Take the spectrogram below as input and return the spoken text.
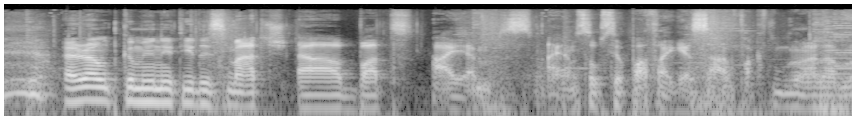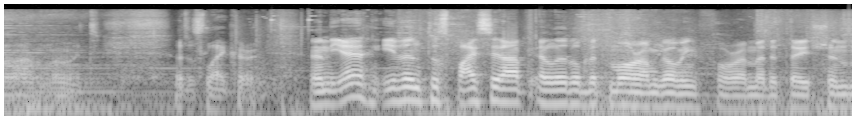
around community this match. Uh, but I am I am sociopath, I guess. I'm fuck, I just like her. And yeah, even to spice it up a little bit more, I'm going for a meditation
